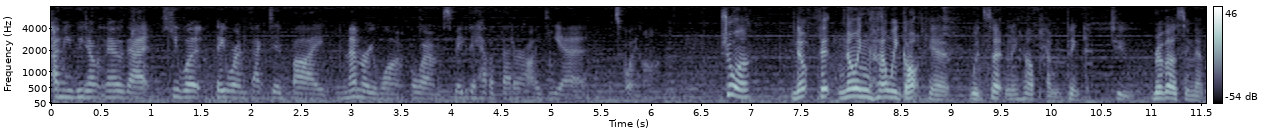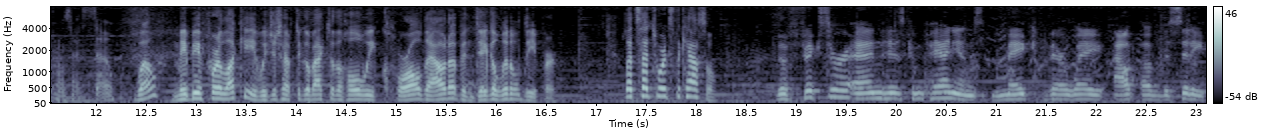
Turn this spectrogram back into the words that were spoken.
I mean, we don't know that he wa- They were infected by memory wor- worms. Maybe they have a better idea what's going on. Sure. No, fit, knowing how we got here would certainly help, I would think, to reversing that process. So, Well, maybe if we're lucky, we just have to go back to the hole we crawled out of and dig a little deeper. Let's head towards the castle. The fixer and his companions make their way out of the city.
